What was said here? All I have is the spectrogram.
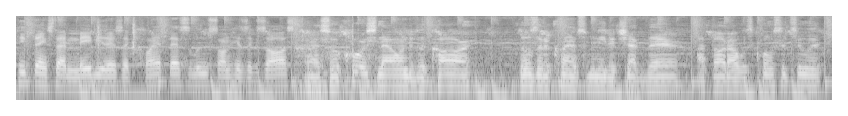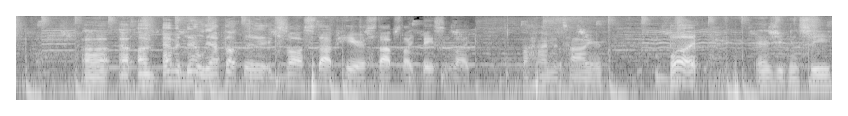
he thinks that maybe there's a clamp that's loose on his exhaust. All right, so of course now under the car, those are the clamps we need to check there. I thought I was closer to it. Uh, uh, evidently, I thought the exhaust stopped here. It stops like basically like behind the tire. But as you can see,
